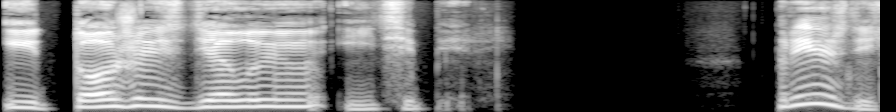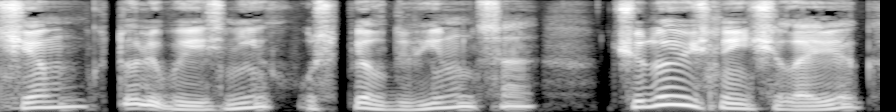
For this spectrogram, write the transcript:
и тоже сделаю и теперь. Прежде чем кто-либо из них успел двинуться, Чудовищный человек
